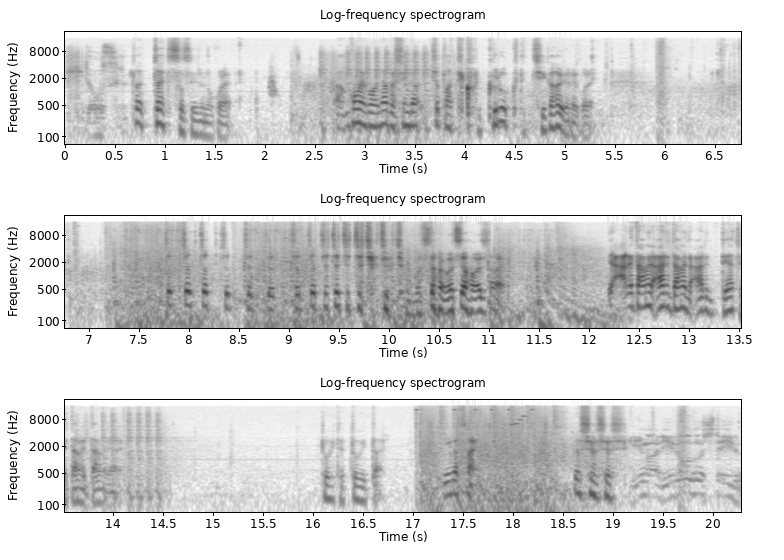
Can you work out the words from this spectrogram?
起動するどうやって蘇生するのこれ。あ、ごめんごめん、なんか死んだ。ちょっと待って、これ黒くて違うよね、これ。ちょちょちょちょちょちょちょちょちょちょちょちょちょちょちょ待ちたまえ待ちたまえ待ちたまえ。いや、あれダメだ、あれダメだ、あれ出会っちゃダメだ、ダメだ。どういったどういった逃がさない。よしよしよし。今リロードしている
